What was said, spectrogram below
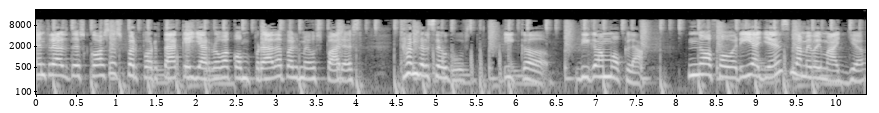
entre altres coses per portar aquella roba comprada pels meus pares, tan del seu gust, i que, diguem-ho clar, no afavoria gens la meva imatge,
